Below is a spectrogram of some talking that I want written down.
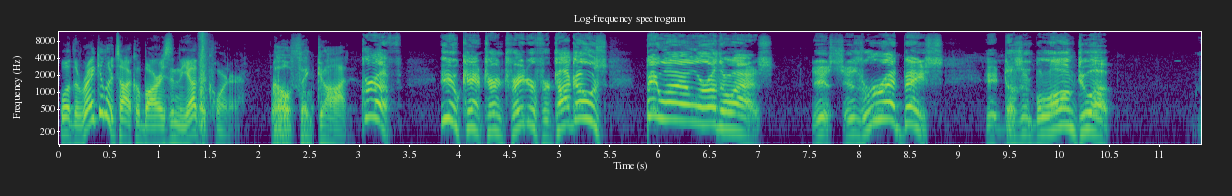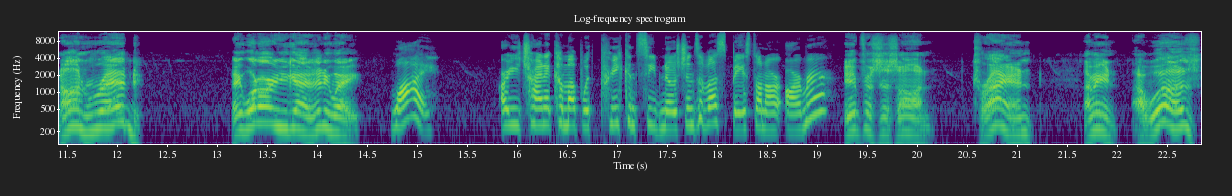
well, the regular taco bar is in the other corner. Oh, thank God. Grif, you can't turn traitor for tacos, BYO or otherwise. This is Red Base. It doesn't belong to a non-red. Hey, what are you guys anyway? Why? Are you trying to come up with preconceived notions of us based on our armor? Emphasis on trying. I mean, I was,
